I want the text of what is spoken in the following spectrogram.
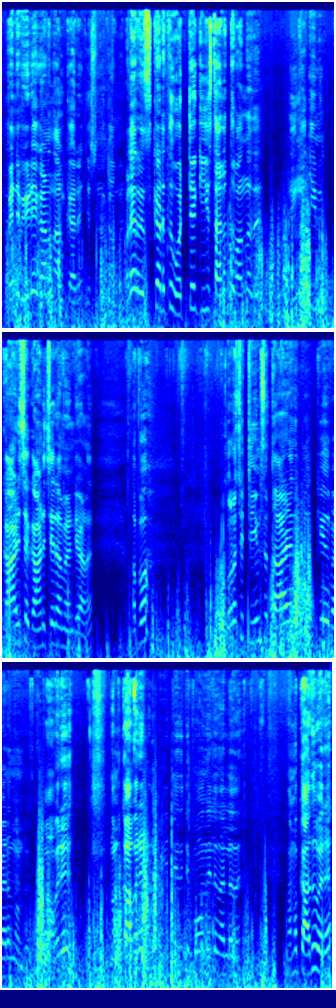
അപ്പോൾ എന്റെ വീഡിയോ കാണുന്ന ആൾക്കാർ ജസ്റ്റ് ഒന്ന് comment. വളരെ റിസ്ക് എടുത്ത് ഒറ്റയ്ക്ക് ഈ സ്ഥലത്ത് വന്നത് നിങ്ങൾക്ക് ഈ കാഴ്ച കാണിച്ചു തരാൻ വേണ്ടിയാണ്. അപ്പോൾ കുറച്ച് ടീംസ് താഴെ നിന്ന് ട്രക്ക് ചെയ്ത് വരുന്നുണ്ട്. അപ്പോൾ അവർ നമുക്ക് അവരെ മീറ്റ് ചെയ്തിട്ട് പോകുന്നില്ല നല്ലത്. നമുക്ക് അതുവരെ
